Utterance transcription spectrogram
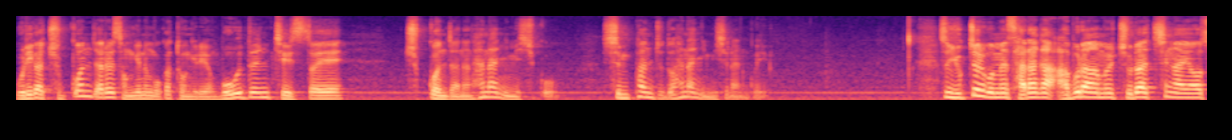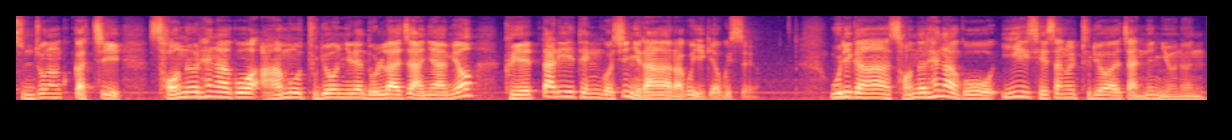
우리가 주권자를 섬기는 것과 동일해요. 모든 질서의 주권자는 하나님이시고 심판주도 하나님이시라는 거예요. 그래서 6절 보면 사라가 아브라함을 주라 칭하여 순종한 것 같이 선을 행하고 아무 두려운 일에 놀라지 아니하며 그의 딸이 된 것이니라라고 얘기하고 있어요. 우리가 선을 행하고 이 세상을 두려워하지 않는 이유는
